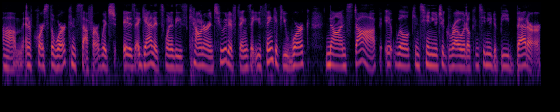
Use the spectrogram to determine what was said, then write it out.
Um, and of course, the work can suffer, which is, again, it's one of these counterintuitive things that you think if you work nonstop, it will continue to grow, it'll continue to be better.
